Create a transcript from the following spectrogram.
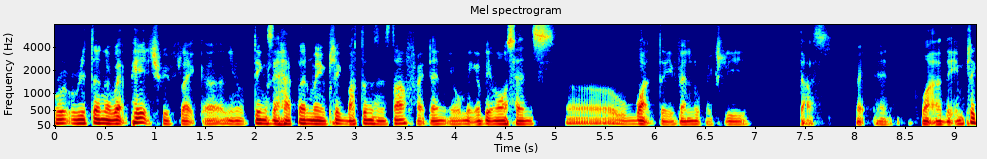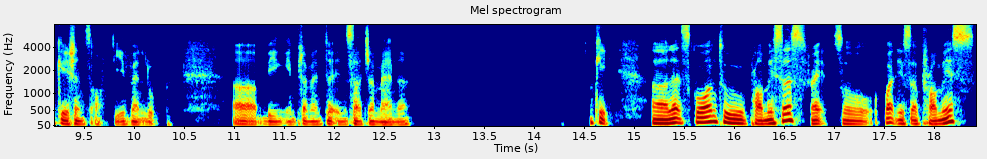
written a web page with like uh, you know things that happen when you click buttons and stuff right then it will make a bit more sense uh, what the event loop actually does right and what are the implications of the event loop uh, being implemented in such a manner. Okay uh, let's go on to promises right? So what is a promise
